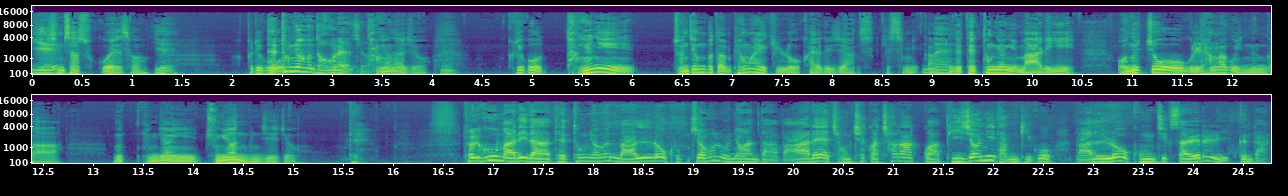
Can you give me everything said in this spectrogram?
예. 심사숙고해서. 예. 그리고 대통령은 더 그래야죠. 당연하죠. 네. 그리고 당연히 전쟁보다는 평화의 길로 가야 되지 않겠습니까? 네. 근데 대통령이 말이 어느 쪽을 향하고 있는가 굉장히 중요한 문제죠. 네. 결국 말이다. 대통령은 말로 국정을 운영한다. 말에 정책과 철학과 비전이 담기고 말로 공직 사회를 이끈다.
